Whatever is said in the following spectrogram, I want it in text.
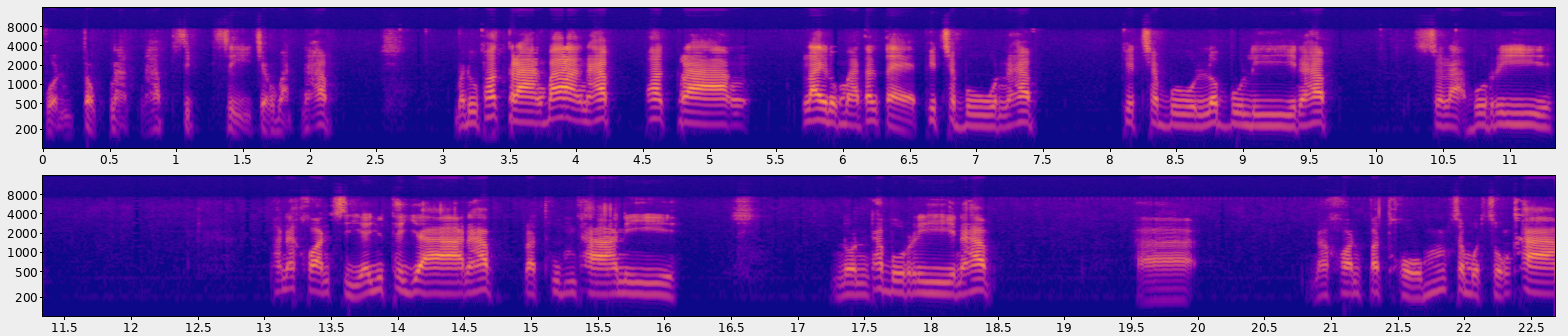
ฝนตกหนักนะครับ 14 จังหวัดนะครับ มาดูภาคกลางบ้างนะครับ ภาคกลางไล่ลงมาตั้งแต่เพชรบูรณ์นะครับ เพชรบูรณ์ลบบุรีนะครับ สระบุรี พระนครศรีอยุธยานะครับปทุมธานี นนทบุรีนะครับนครปฐม สมุทรสงคราม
